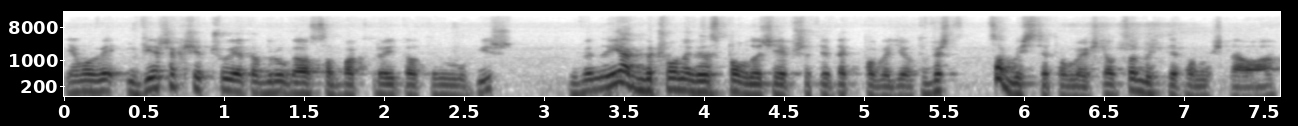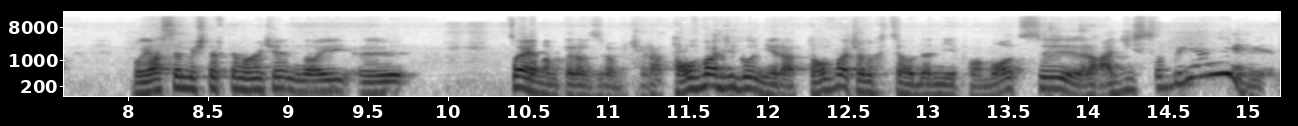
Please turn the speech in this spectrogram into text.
Ja mówię, i wiesz, jak się czuje ta druga osoba, której to o tym mówisz? Mówię, no jakby członek zespołu do ciebie przy tak powiedział, to wiesz, co byś ty pomyślał, co byś ty pomyślała? Bo ja sobie myślę w tym momencie, no i y, co ja mam teraz zrobić? Ratować go, nie ratować? On chce ode mnie pomocy, radzi sobie? Ja nie wiem.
